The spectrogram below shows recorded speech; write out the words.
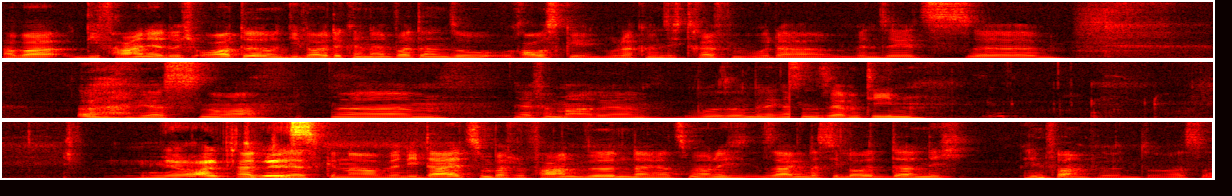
Aber die fahren ja durch Orte und die Leute können einfach dann so rausgehen oder können sich treffen. Oder wenn sie jetzt, ähm, äh, wie heißt es nochmal, ähm, helf mir mal, Adrian, wo ist das mit den ganzen Serpentinen? Ja, Alp d'Huez. genau. Wenn die da jetzt zum Beispiel fahren würden, dann kannst du mir auch nicht sagen, dass die Leute da nicht hinfahren würden, so, weißt du?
